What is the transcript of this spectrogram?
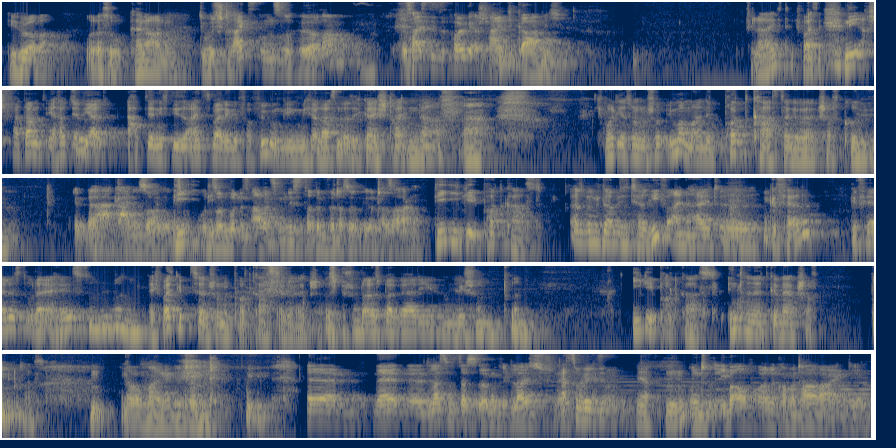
Die Hörer oder so, keine Ahnung. Du bestreikst unsere Hörer? Das heißt, diese Folge erscheint gar nicht. Vielleicht? Ich weiß nicht. Nee, ach verdammt, ihr habt ja, die, habt ja nicht diese einstweilige Verfügung gegen mich erlassen, dass ich gar nicht streiken darf. Ah. Ich wollte ja schon, schon immer mal eine Podcaster-Gewerkschaft gründen. Ja, keine Sorge. Die- unsere Bundesarbeitsministerin wird das irgendwie untersagen. Die IG Podcast. Also wenn du damit die Tarifeinheit äh, Gefährdet? gefährdest oder erhältst, dann weiß ich weiß, gibt es ja schon eine Podcaster-Gewerkschaft. das ist bestimmt alles bei Verdi irgendwie schon drin. IG Podcast, Internetgewerkschaft. Podcast. Oh meine Güte. ähm, ne, ne, lass uns das irgendwie gleich schnell Achso, wir. vergessen Ja. Mhm. und lieber auf eure Kommentare eingehen.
